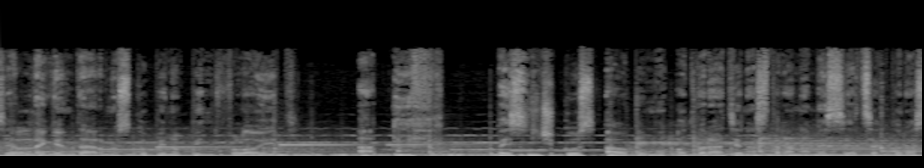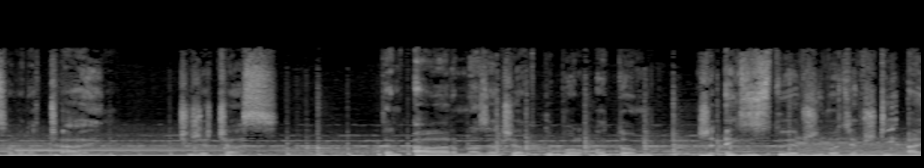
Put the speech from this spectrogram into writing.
Počúvate legendárnu skupinu Pink Floyd a ich pesničku z albumu Odvrátená strana mesiaca, ktorá sa volá Time, čiže čas. Ten alarm na začiatku bol o tom, že existuje v živote vždy aj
